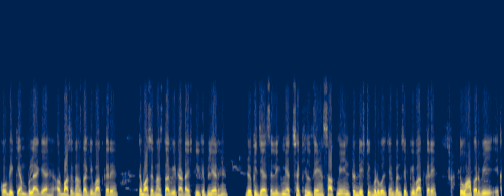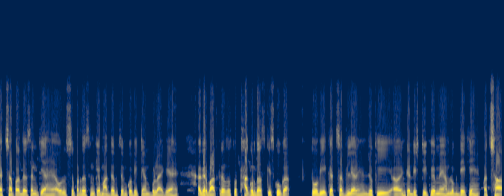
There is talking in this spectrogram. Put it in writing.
को भी कैंप बुलाया गया है। और बासित हंसदा की बात करें तो बासित हंसदा भी टाटा स्टील के प्लेयर हैं जो कि जैसे लीग में अच्छा खेलते हैं। साथ में इंटर डिस्ट्रिक्ट फुटबॉल चैंपियनशिप की बात करें तो वहाँ पर भी एक अच्छा प्रदर्शन किया है और उस प्रदर्शन के माध्यम से उनको भी कैंप बुलाया गया है। अगर बात करें दोस्तों ठाकुरदास किस्कू का तो भी एक अच्छा प्लेयर है, जो कि इंटर डिस्ट्रिक्ट में हम लोग देखे हैं। अच्छा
